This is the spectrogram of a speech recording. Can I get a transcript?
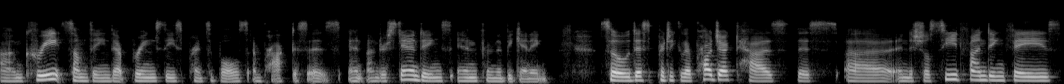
um, create something that brings these principles and practices and understandings in from the beginning. So this particular project has this uh, initial seed funding phase,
